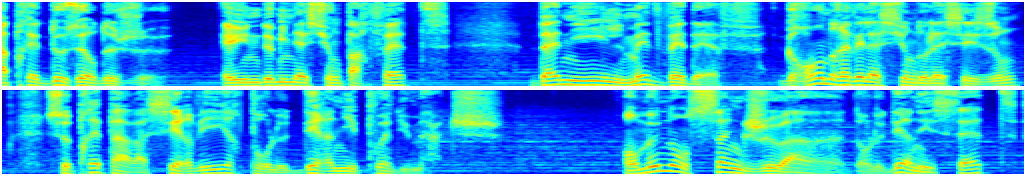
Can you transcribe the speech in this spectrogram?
Après deux heures de jeu et une domination parfaite, Daniil Medvedev, grande révélation de la saison, se prépare à servir pour le dernier point du match. En menant 5 jeux à 1 dans le dernier set,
